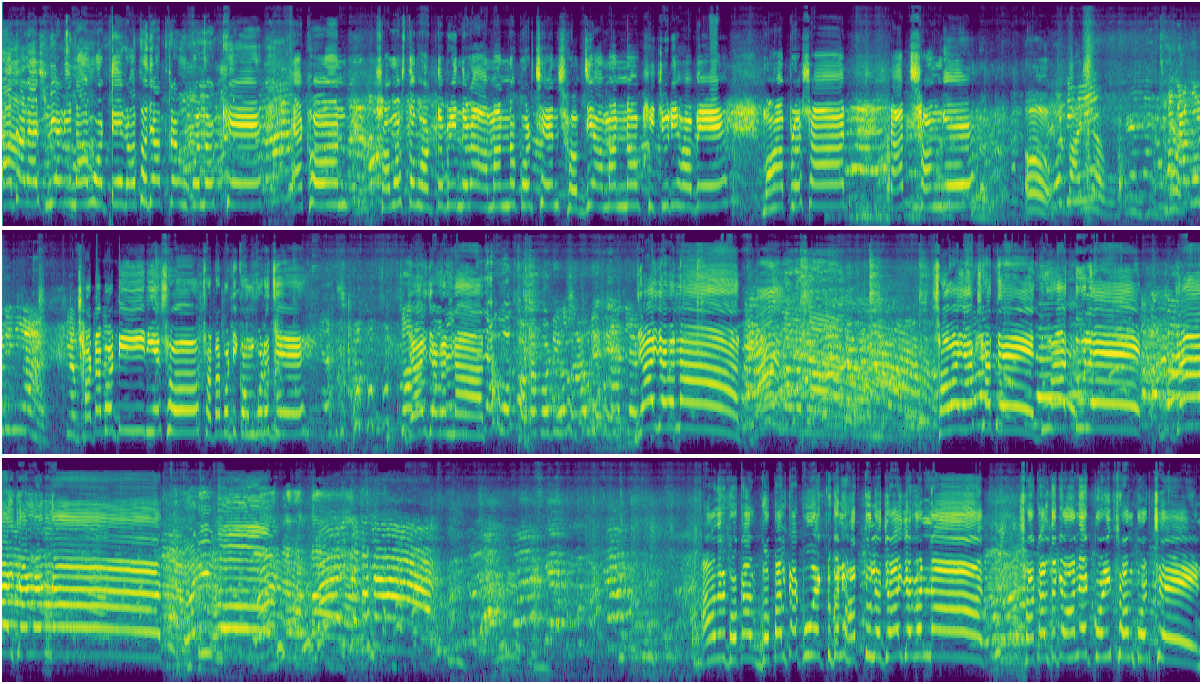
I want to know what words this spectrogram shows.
রাধা নাম রথযাত্রা উপলক্ষে। এখন সমস্ত ভক্তবৃন্দরা আমান্য করছেন সবজি আমান্য খিচুড়ি হবে মহাপ্রসাদ। তার সঙ্গে ও ছটা বটি নিয়ে ছটা বটি কম পড়েছে জয় জগন্নাথ। আমাদের গোপাল গোপাল কাকু একটুখানি হাত তুলে জয় জগন্নাথ। সকাল থেকে অনেক পরিশ্রম করছেন।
